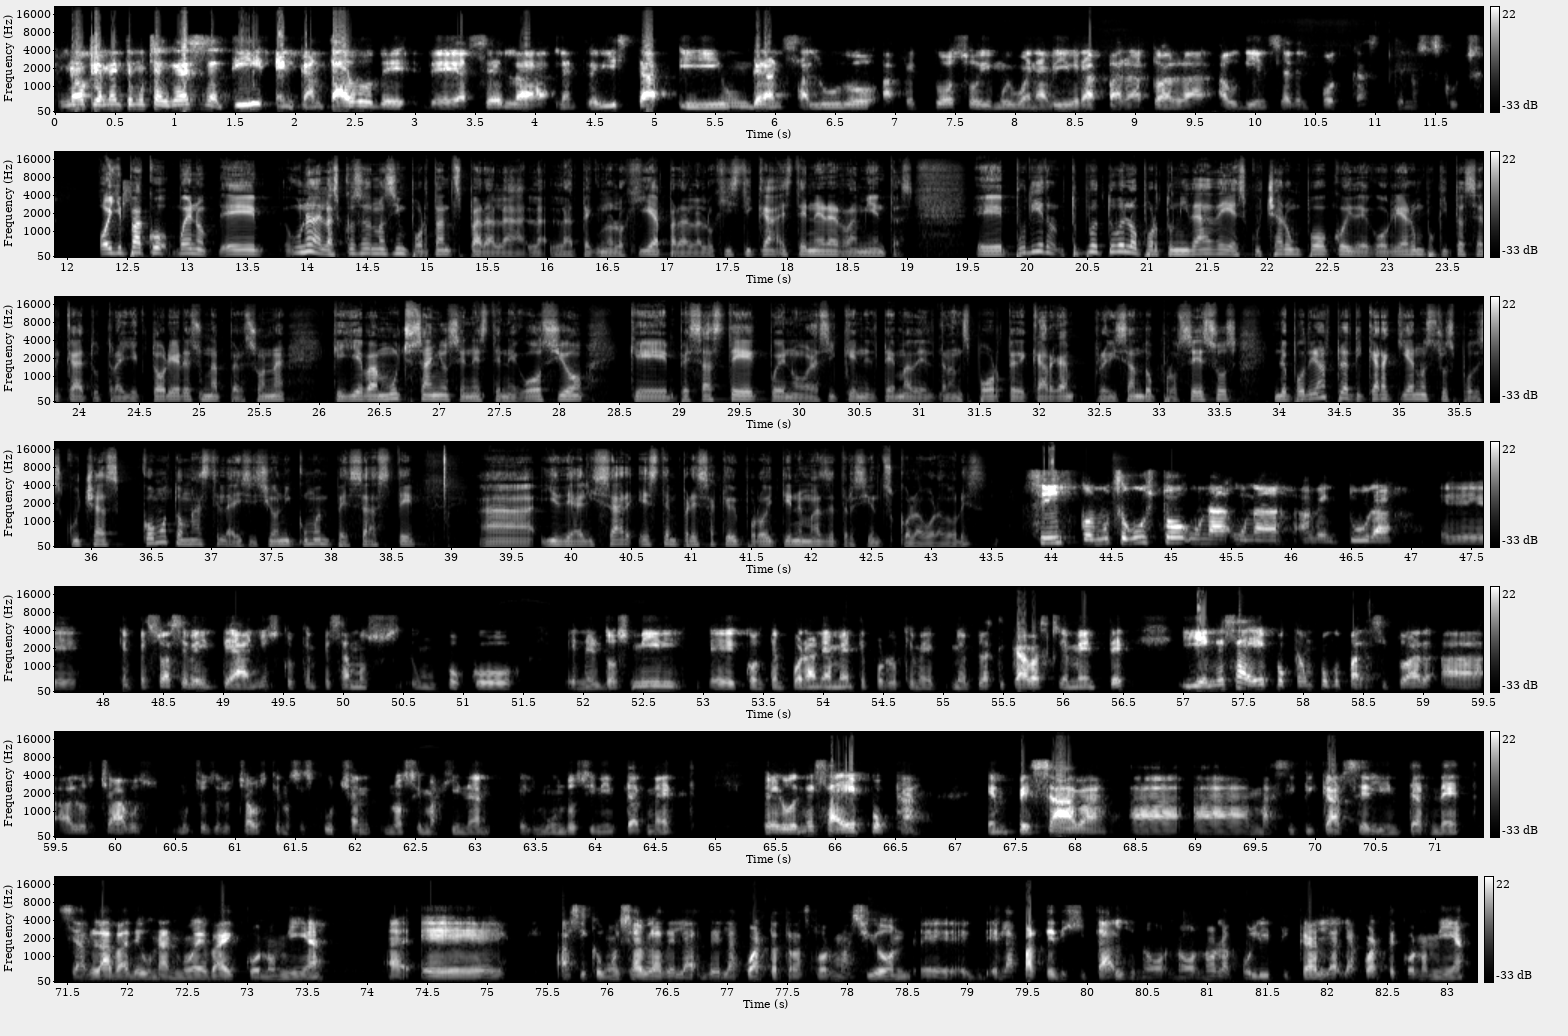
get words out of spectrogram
No, Clemente, muchas gracias a ti. Encantado de, hacer la, entrevista y un gran saludo afectuoso y muy buena vibra para toda la audiencia del podcast que nos escucha. Oye Paco, bueno, eh, una de las cosas más importantes para la, tecnología, para la logística, es tener herramientas. Eh, pudieron, tuve la oportunidad de escuchar un poco y de googlear un poquito acerca de tu trayectoria. Eres una persona que lleva muchos años en este negocio, que empezaste, bueno, ahora sí que en el tema del transporte de carga, revisando procesos. ¿Le podríamos platicar aquí a nuestros podescuchas cómo tomaste la decisión y cómo empezaste a idealizar esta empresa que hoy por hoy tiene más de 300 colaboradores? Sí, con mucho gusto, una, una aventura eh, que empezó hace 20 años, creo que empezamos un poco en el 2000 eh, contemporáneamente, por lo que me, platicabas, Clemente, y en esa época, un poco para situar a, los chavos, muchos de los chavos que nos escuchan no se imaginan el mundo sin Internet, pero en esa época empezaba a, masificarse el Internet, se hablaba de una nueva economía, eh, así como se habla de la, cuarta transformación eh, en la parte digital, no la política, la, cuarta economía.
